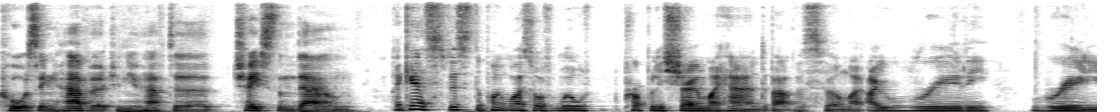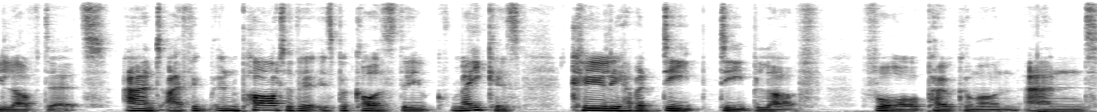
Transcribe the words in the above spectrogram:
causing havoc, and you have to chase them down. I guess this is the point where I sort of will properly show my hand about this film. I, I really, really loved it. And I think in part of it is because the makers clearly have a deep, deep love for Pokemon. And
